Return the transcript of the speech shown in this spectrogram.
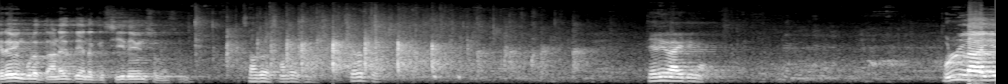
இறைவன் கொடுத்த அனைத்து எனக்கு சீதேவின்னு சொல்லுவேன் சாமி. சந்தோஷம் சந்தோஷம். சிறப்பு. தெளிவாயிட்டீங்க. புல்லாகி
